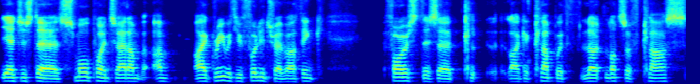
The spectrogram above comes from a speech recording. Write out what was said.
Yeah, just a small point to add. I'm, I'm, I agree with you fully, Trevor. I think Forest is a like a club with lo- lots of class,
